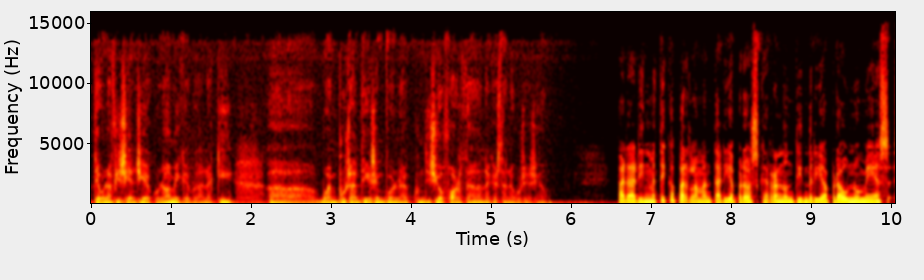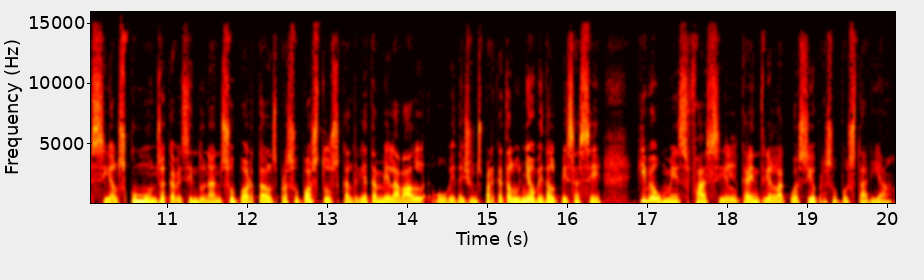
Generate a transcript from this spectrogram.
té una eficiència econòmica. Per tant, aquí eh, ho hem posat, diguéssim, una condició forta en aquesta negociació. Per aritmètica parlamentària, però, Esquerra no en tindria prou només si els comuns acabessin donant suport als pressupostos. Caldria també l'aval o bé de Junts per Catalunya o bé del PSC. Qui veu més fàcil que entri en l'equació pressupostària?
